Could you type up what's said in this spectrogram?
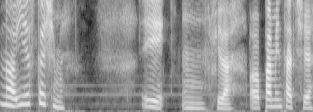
No i jesteśmy. I mm, chwila. O, pamiętacie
